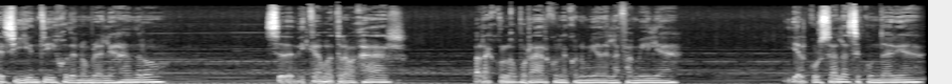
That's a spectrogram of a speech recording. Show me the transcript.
El siguiente hijo de nombre Alejandro se dedicaba a trabajar para colaborar con la economía de la familia y al cursar la secundaria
